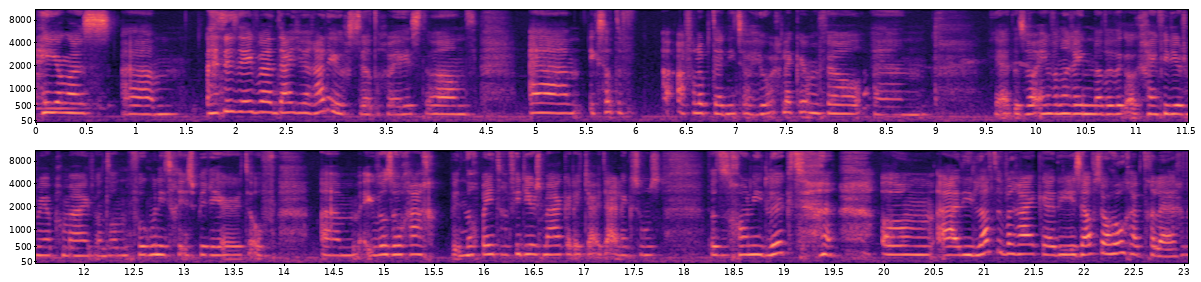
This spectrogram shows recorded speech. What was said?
Hey jongens, ehm, het is even een tijdje radiogestilte geweest, want ehm, ik zat de afgelopen tijd niet zo heel erg lekker in mijn vel. En ja, dat is wel een van de redenen dat ik ook geen video's meer heb gemaakt, want dan voel ik me niet geïnspireerd. Of ehm, ik wil zo graag nog betere video's maken, dat je uiteindelijk soms, dat het gewoon niet lukt om uh, die lat te bereiken die je zelf zo hoog hebt gelegd.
